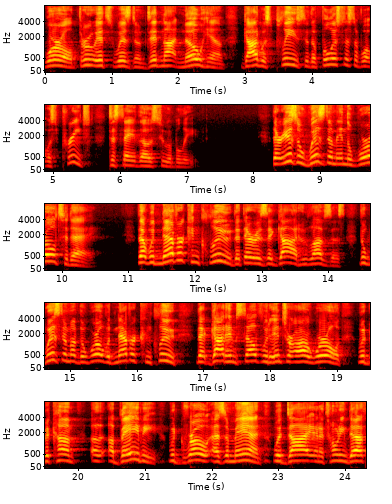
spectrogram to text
world, through its wisdom, did not know him. God was pleased through the foolishness of what was preached to save those who have believed. There is a wisdom in the world today that would never conclude that there is a God who loves us. The wisdom of the world would never conclude that God Himself would enter our world, would become a, a, baby, would grow as a man, would die an atoning death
